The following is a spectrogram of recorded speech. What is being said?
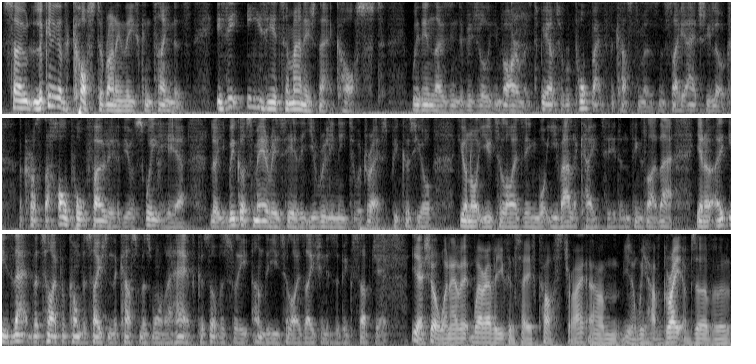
So looking at the cost of running these containers, is it easier to manage that cost? Within those individual environments to be able to report back to the customers and say, actually, look, across the whole portfolio of your suite here, look, we've got some areas here that you really need to address because you're you're not utilising what you've allocated and things like that. You know, is that the type of conversation that customers want to have? Because obviously, underutilisation is a big subject. Yeah, sure. Whenever wherever you can save costs, right? Um, you know, we have great observer,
